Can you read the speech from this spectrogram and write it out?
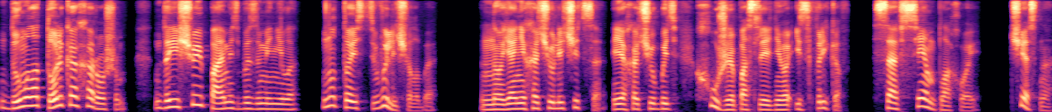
думала только о хорошем. Да еще и память бы заменила. Ну, то есть вылечила бы. Но я не хочу лечиться. Я хочу быть хуже последнего из фриков. Совсем плохой. Честно».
